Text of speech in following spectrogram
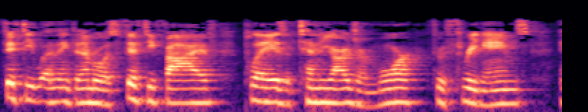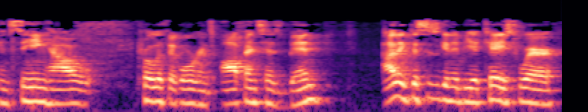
50, I think the number was 55 plays of 10 yards or more through three games and seeing how prolific Oregon's offense has been, I think this is going to be a case where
